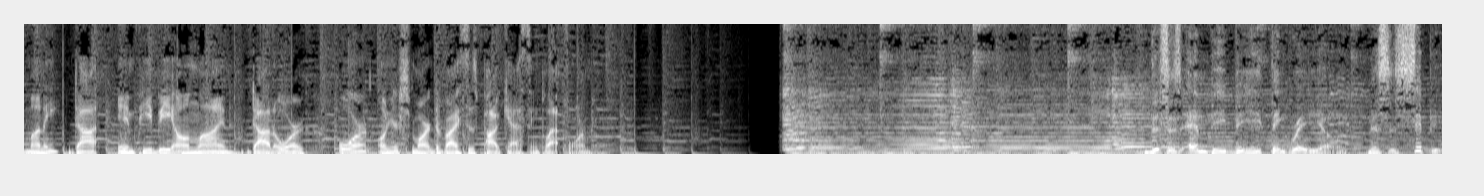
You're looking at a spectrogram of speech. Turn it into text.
money.mpbonline.org, or on your smart device's podcasting platform. This is MPB Think Radio. Mississippi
